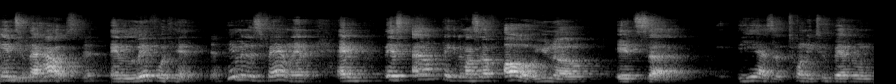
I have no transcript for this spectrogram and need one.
into the house and live with him, him and his family. And, and it's, I'm thinking to myself, oh, you know, it's uh, he has a 22 bedroom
